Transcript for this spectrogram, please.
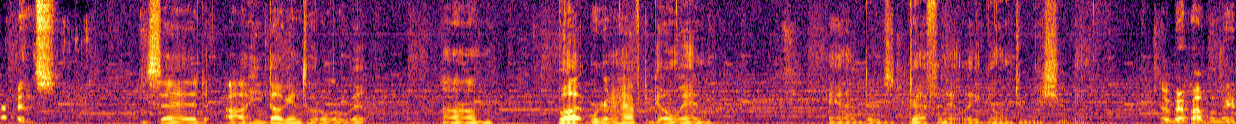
weapons. He said uh, he dug into it a little bit, um, but we're gonna have to go in, and there's definitely going to be shooting. Never been a problem with me.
